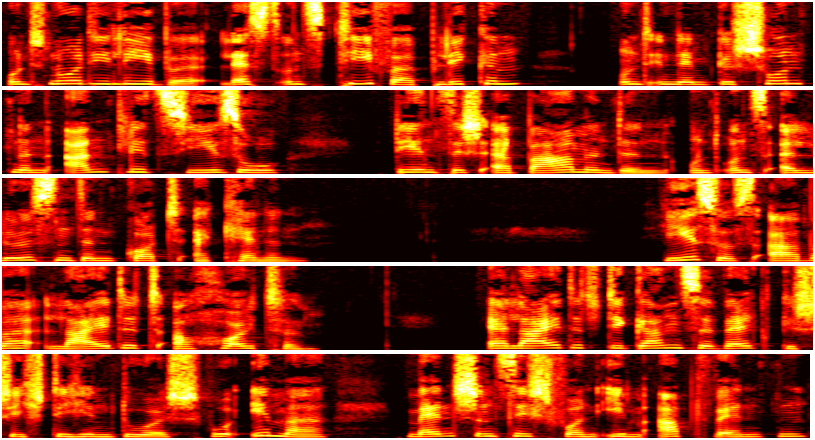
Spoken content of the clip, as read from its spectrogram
und nur die Liebe lässt uns tiefer blicken und in dem geschundenen Antlitz Jesu den sich erbarmenden und uns erlösenden Gott erkennen. Jesus aber leidet auch heute. Er leidet die ganze Weltgeschichte hindurch, wo immer Menschen sich von ihm abwenden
